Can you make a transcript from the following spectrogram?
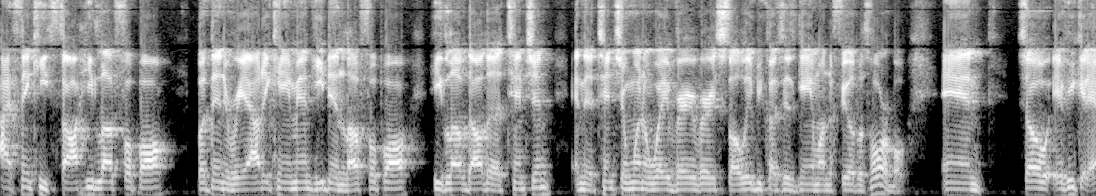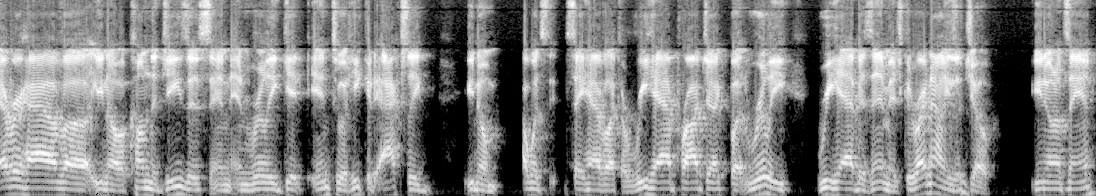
I think he thought he loved football, but then the reality came in. He didn't love football. He loved all the attention, and the attention went away very, very slowly because his game on the field was horrible. And so, if he could ever have, a, you know, come to Jesus and and really get into it, he could actually, you know, I would say have like a rehab project, but really rehab his image because right now he's a joke. You know what I'm saying?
